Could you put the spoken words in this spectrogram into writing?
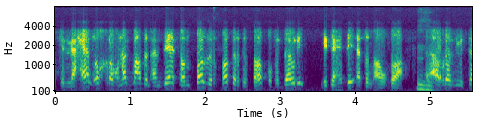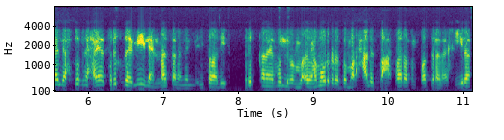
في الناحية الأخرى هناك بعض الأندية تنتظر فترة التوقف الدولي لتهدئة الأوضاع. أبرز مثال يحضرني حقيقة فريق زي ميلان مثلا الإيطالي فريق كان يمر بمرحلة بعثره في الفترة الأخيرة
